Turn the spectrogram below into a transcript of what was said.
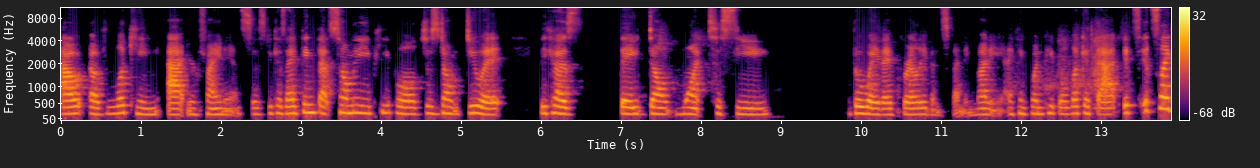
out of looking at your finances because I think that so many people just don't do it because they don't want to see the way they've really been spending money. I think when people look at that, it's it's like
